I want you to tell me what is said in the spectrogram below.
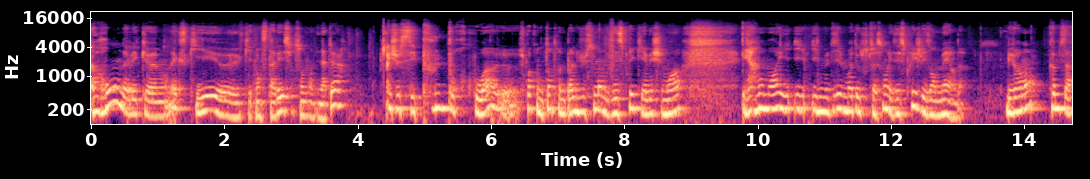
ronde avec euh, mon ex qui est, qui installé sur son ordinateur. Et je sais plus pourquoi, je crois qu'on était en train de parler justement des esprits qu'il y avait chez moi. Et à un moment, il, il- il me dit, moi de toute façon, les esprits, je les emmerde. Mais vraiment, comme ça.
